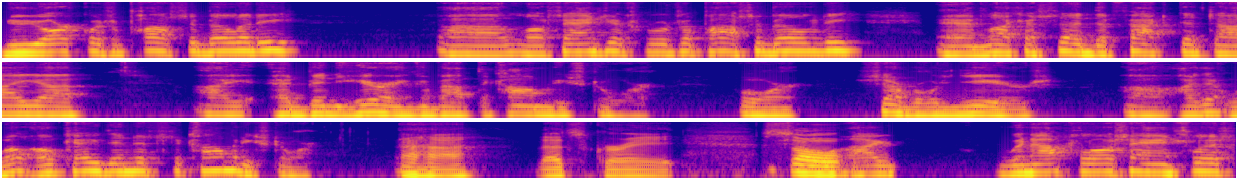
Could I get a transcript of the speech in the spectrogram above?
New York was a possibility. Uh, Los Angeles was a possibility. And like I said, the fact that I uh, I had been hearing about the comedy store for several years, uh, I thought, well, okay, then it's the comedy store. Uh huh. That's great. So, so I went out to Los Angeles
